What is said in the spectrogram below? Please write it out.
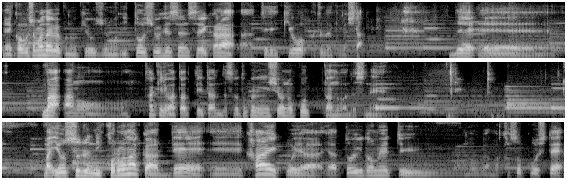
え、鹿児島大学の教授の伊藤修平先生から提起をいただきました。で、えー、まあ、あの、多岐にわたっていたんですが、特に印象に残ったのはですね、まあ、要するにコロナ禍で、えー、解雇や雇い止めというのがま加速をして、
